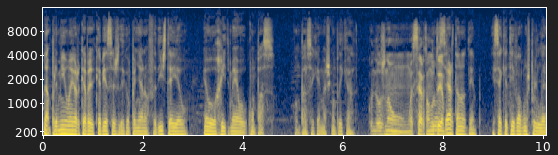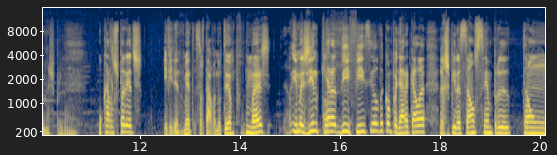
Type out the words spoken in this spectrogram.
não, para mim o maior quebra-cabeças de acompanhar um fadista é o, é o ritmo, é o compasso. O compasso é que é mais complicado. Quando eles não acertam no não tempo. acertam no tempo. Isso é que eu tive alguns problemas. O Carlos Paredes, evidentemente, acertava no tempo, mas imagino que era difícil de acompanhar aquela respiração sempre tão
